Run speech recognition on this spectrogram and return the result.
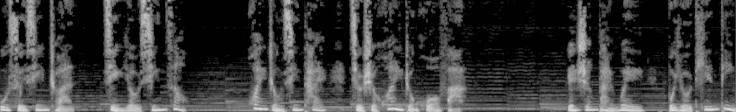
物随心转，境由心造。换一种心态，就是换一种活法。人生百味，不由天定，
